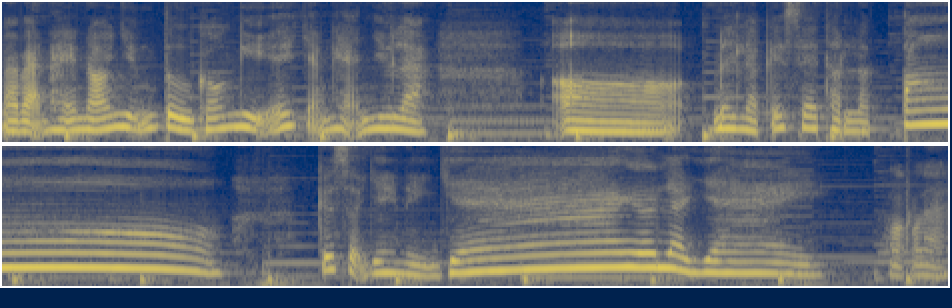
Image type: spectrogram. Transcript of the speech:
mà bạn hãy nói những từ có nghĩa chẳng hạn như là uh, đây là cái xe thật là to cái sợi dây này dài ơi là dài hoặc là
